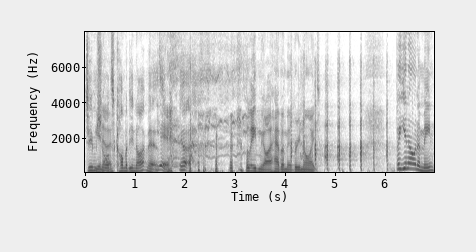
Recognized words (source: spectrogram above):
Jim you know? Short's comedy nightmares. Yeah. Believe me, I have them every night. But you know what I mean?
